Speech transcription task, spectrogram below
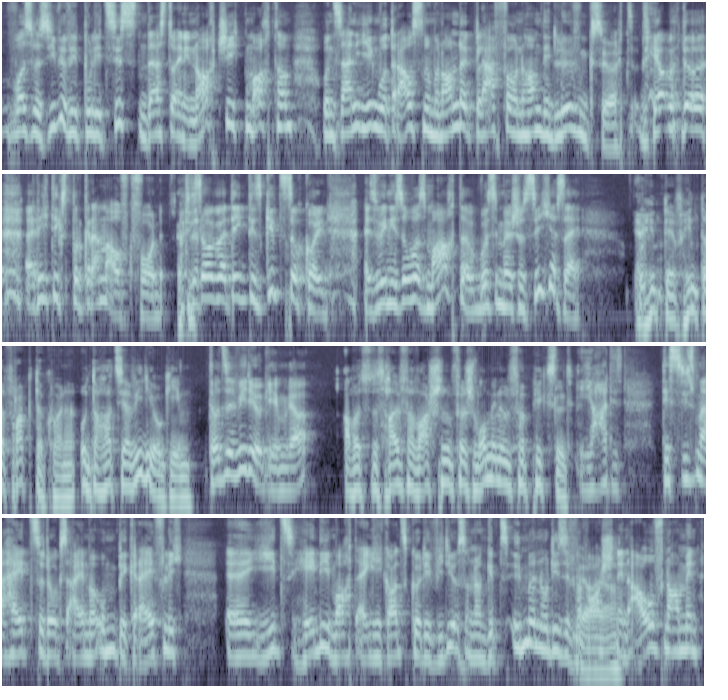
was weiß ich, wie viele Polizisten, dass da eine Nachtschicht gemacht haben und sind irgendwo draußen umeinander gelaufen und haben den Löwen gesucht. Die haben da ein richtiges Programm aufgefahren. Und dann habe ich mir gedacht, das gibt's doch gar nicht. Also wenn ich sowas mache, da muss ich mir schon sicher sein. Ja, hinter, hinterfragt da keiner. Und da hat es ja ein Video gegeben. Da hat es ein Video gegeben, ja. Aber total verwaschen und verschwommen und verpixelt. Ja, das, das ist mir heutzutage immer unbegreiflich. Äh, jedes Handy macht eigentlich ganz gute Videos und dann gibt es immer nur diese verwaschenen Aufnahmen,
